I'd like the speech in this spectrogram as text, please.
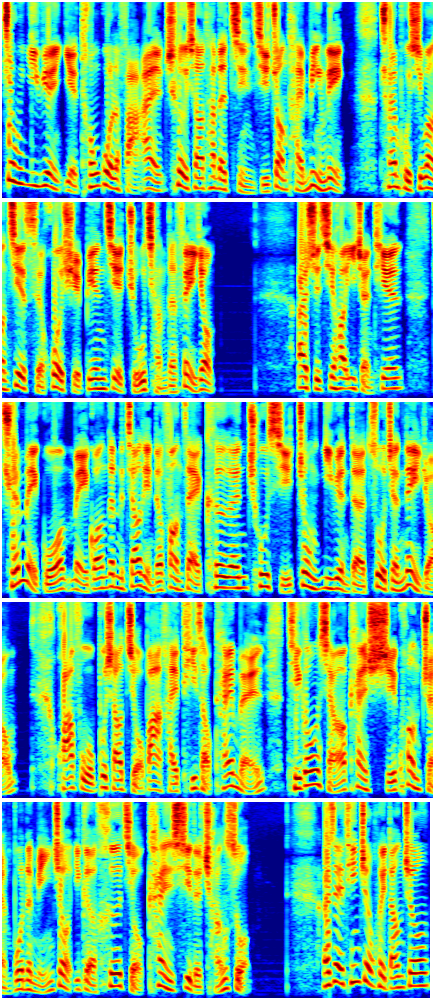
众议院也通过了法案撤销他的紧急状态命令。川普希望借此获取边界筑墙的费用。二十七号一整天，全美国镁光灯的焦点都放在科恩出席众议院的作证内容。华府不少酒吧还提早开门，提供想要看实况转播的民众一个喝酒看戏的场所。而在听证会当中，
